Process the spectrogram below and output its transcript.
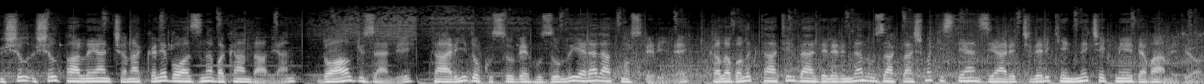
Işıl ışıl parlayan Çanakkale Boğazı'na bakan Dalyan, doğal güzelliği, tarihi dokusu ve huzurlu yerel atmosferiyle, kalabalık tatil beldelerinden uzaklaşmak isteyen ziyaretçileri kendine çekmeye devam ediyor.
